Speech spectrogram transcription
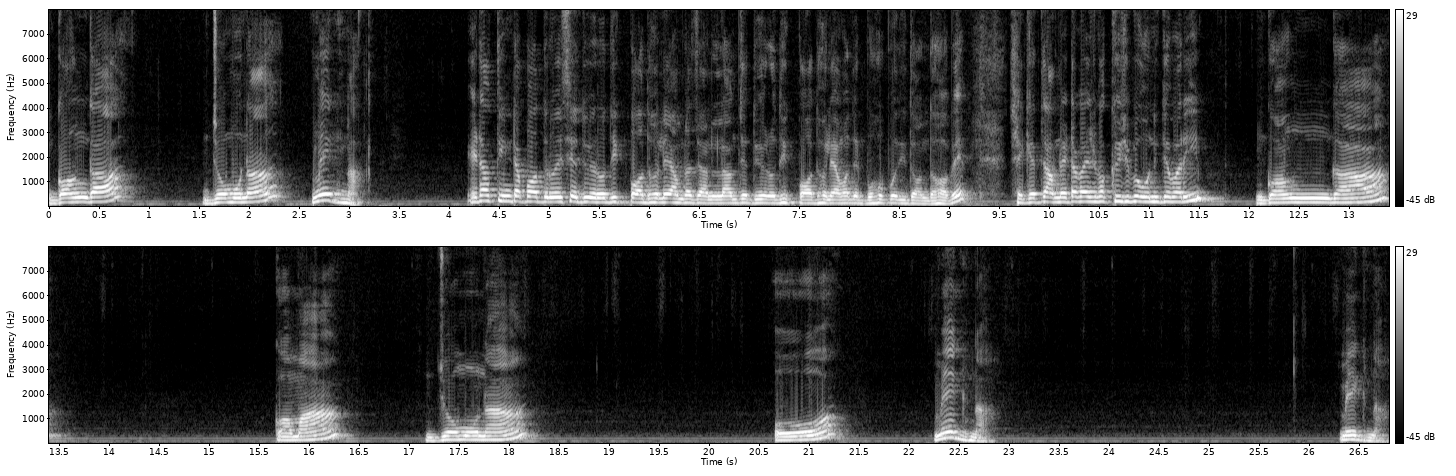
গঙ্গা, যমুনা, মেঘনা। এটাও তিনটা পদ রয়েছে, দুইয়ের অধিক পদ হলে আমরা জানলাম যে দুইয়ের অধিক পদ হলে আমাদের বহুপদী দ্বন্দ্ব হবে। সেক্ষেত্রে আমরা এটা ব্যাস বাক্য হিসেবে ও নিতে পারি। গঙ্গা, কমা, যমুনা ও মেঘনা। মেঘনা।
